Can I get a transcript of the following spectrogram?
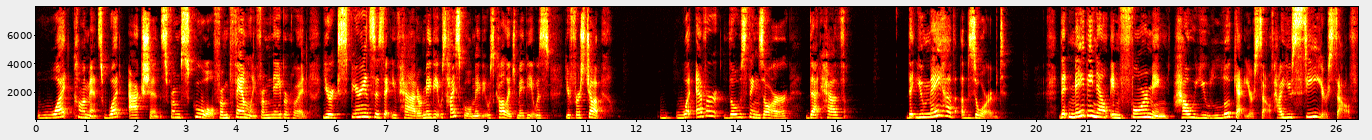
what comments, what actions from school, from family, from neighborhood, your experiences that you've had, or maybe it was high school, maybe it was college, maybe it was your first job, whatever those things are, that have that you may have absorbed that may be now informing how you look at yourself, how you see yourself,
